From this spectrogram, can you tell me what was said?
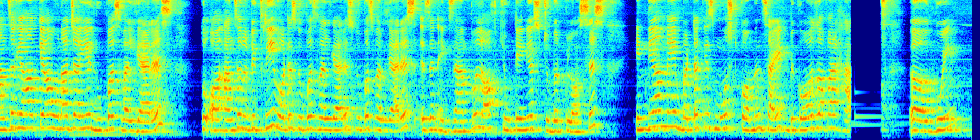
answer यहाँ क्या होना चाहिए? लूपस वलगैरिस तो answer will be three what is lupus vulgaris lupus vulgaris is an example of cutaneous tuberculosis India में buttock is most common site because of are going uh,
